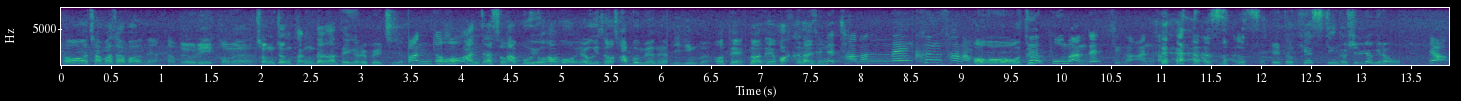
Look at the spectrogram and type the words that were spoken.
어 잡아 잡아 그냥 잡아 우리 그러면 정정당당한 대결을 펼치자 앉아서. 어, 어, 앉아서 다 모여하고 여기서 잡으면은 이긴 거야 어때? 너한테 화끈하지? 근데 잡았는데 큰 사람. 어어 그냥 들... 보면 안 돼. 지금 앉아. 알았어 알았어 얘또 캐스팅도 실력이라고 야,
